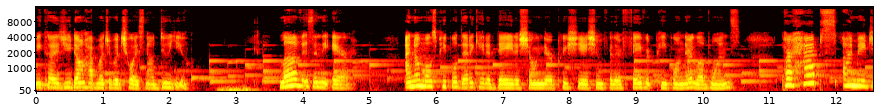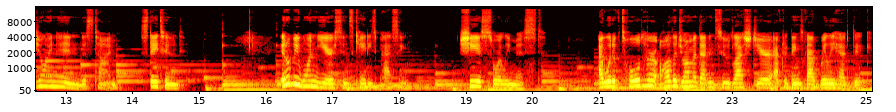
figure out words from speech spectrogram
because you don't have much of a choice now, do you? Love is in the air. I know most people dedicate a day to showing their appreciation for their favorite people and their loved ones. Perhaps I may join in this time. Stay tuned. It'll be one year since Katie's passing. She is sorely missed. I would have told her all the drama that ensued last year after things got really hectic.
